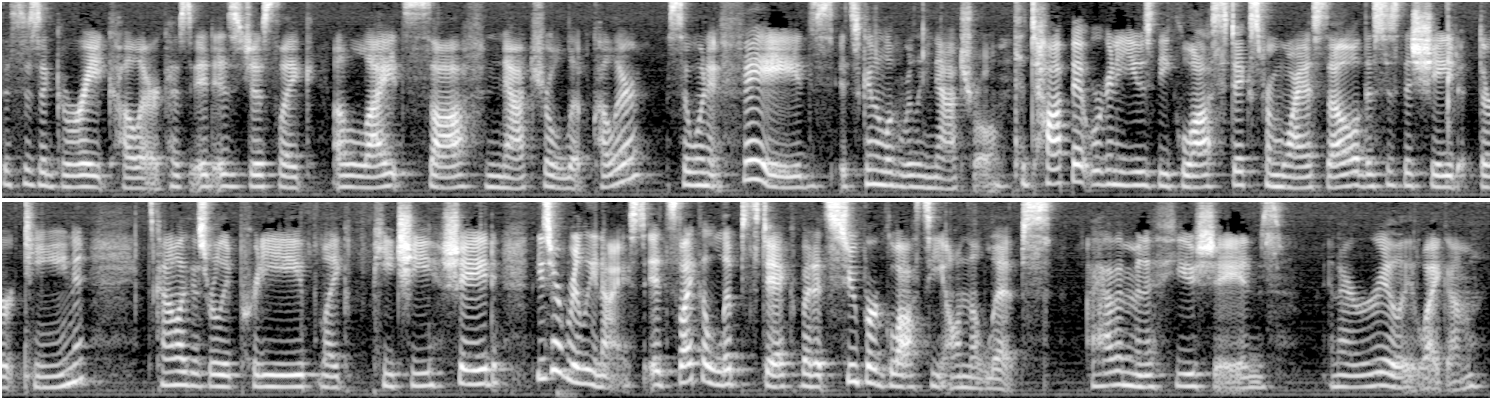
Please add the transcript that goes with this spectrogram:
this is a great color because it is just like a light, soft, natural lip color. So when it fades, it's gonna look really natural. To top it, we're gonna use the Gloss Sticks from YSL. This is the shade 13 it's kind of like this really pretty, like peachy shade. These are really nice. It's like a lipstick, but it's super glossy on the lips. I have them in a few shades and I really like them.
